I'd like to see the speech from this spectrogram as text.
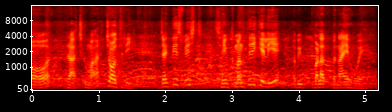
और राजकुमार चौधरी। जगदीश बिष्ट संयुक्त मंत्री के लिए अभी बढ़त बनाए हुए हैं।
